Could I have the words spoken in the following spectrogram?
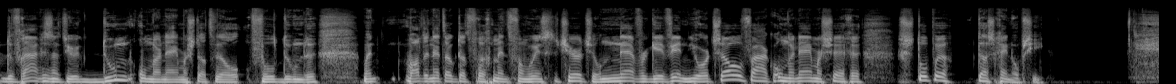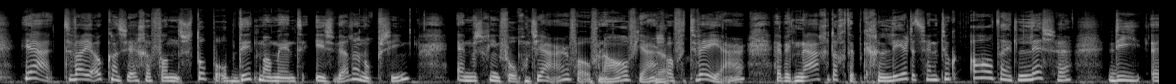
de vraag is natuurlijk: doen ondernemers dat wel voldoende? Want we hadden net ook dat fragment van Winston Churchill: never give in. Je hoort zo vaak ondernemers zeggen: stoppen, dat is geen optie. Ja, terwijl je ook kan zeggen van stoppen op dit moment is wel een optie. En misschien volgend jaar, of over een half jaar, ja. of over twee jaar, heb ik nagedacht, heb ik geleerd. Het zijn natuurlijk altijd lessen die, uh,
